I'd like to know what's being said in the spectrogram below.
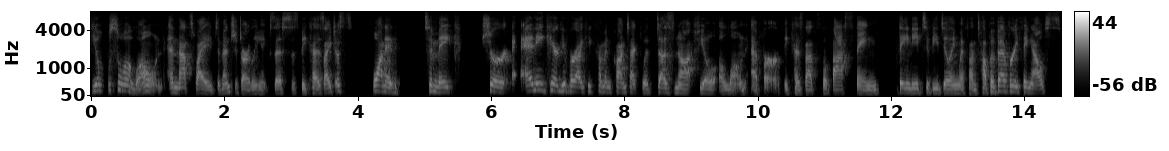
feel so alone and that's why dementia darling exists is because i just wanted to make sure any caregiver i could come in contact with does not feel alone ever because that's the last thing they need to be dealing with on top of everything else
